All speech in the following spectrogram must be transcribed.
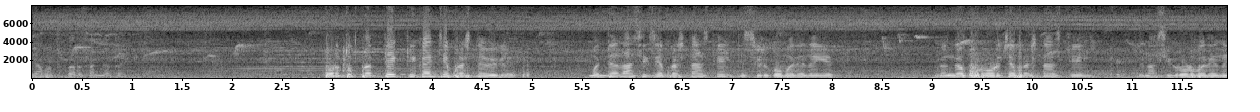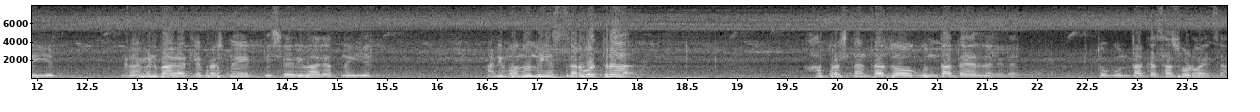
या मतदारसंघात आहे परंतु प्रत्येक ठिकाणचे प्रश्न वेगळे आहेत. मध्य नाशिकचे प्रश्न असतील ते सिडकोमध्ये नाही आहेत. गंगापूर रोडचे प्रश्न असतील ते नाशिक रोडमध्ये नाही आहेत. ग्रामीण भागातले प्रश्न आहेत ते शहरी भागात नाही आहेत. आणि म्हणून हे सर्वत्र हा प्रश्नांचा जो गुंता तयार झालेला आहे तो गुंता कसा सोडवायचा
